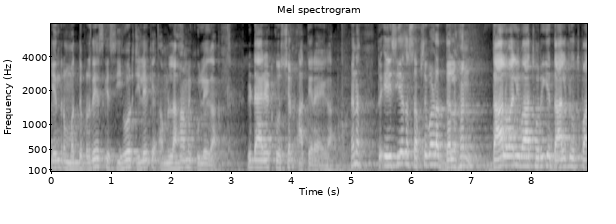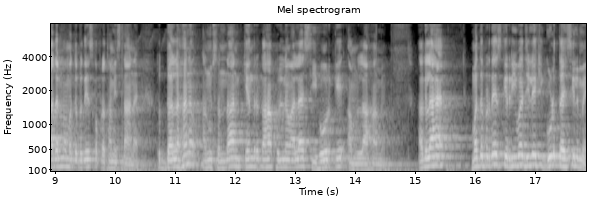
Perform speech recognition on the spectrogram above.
केंद्र मध्य प्रदेश के सीहोर ज़िले के अमलाहा में खुलेगा। ये डायरेक्ट क्वेश्चन आते रहेगा, है ना? तो एशिया का सबसे बड़ा दलहन, दाल वाली बात हो रही है। दाल के उत्पादन में मध्य प्रदेश का प्रथम स्थान है। तो दलहन अनुसंधान केंद्र कहाँ खुलने वाला है? सीहोर के अमलाहा में। अगला है मध्य प्रदेश के रीवा ज़िले की गुड़ तहसील में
